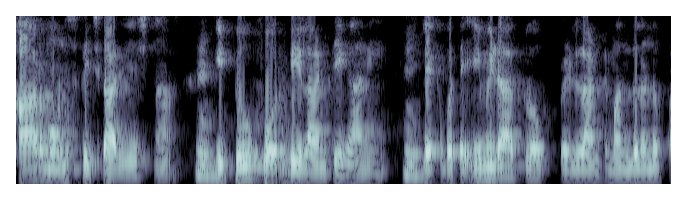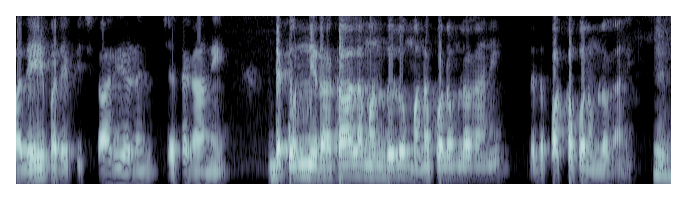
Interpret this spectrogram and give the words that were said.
హార్మోన్స్ పిచికారి చేసిన. ఈ టూ ఫోర్ డి లాంటి గాని. లేకపోతే ఇమిడాక్లోపిడ్ లాంటి మందులను పదే పదే పిచికారి చేయడం చేత గాని అంటే కొన్ని రకాల మందులు మన పొలంలో గాని లేదా పక్క పొలంలో గాని ఉమ్.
